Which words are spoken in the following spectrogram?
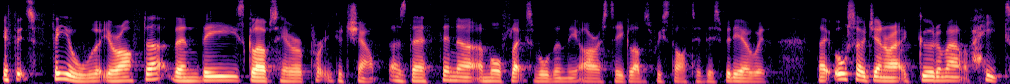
If it's feel that you're after, then these gloves here are a pretty good shout, as they're thinner and more flexible than the RST gloves we started this video with. They also generate a good amount of heat,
